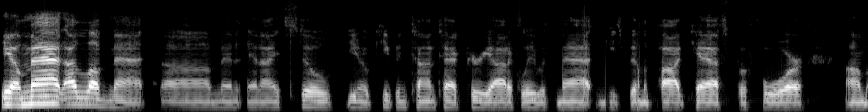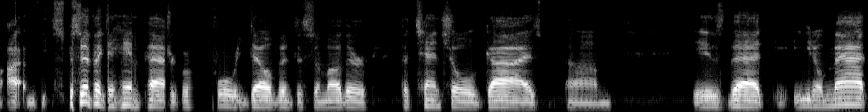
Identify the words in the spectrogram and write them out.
You know, Matt, I love Matt, um, and and I still, you know, keep in contact periodically with Matt, and he's been on the podcast before. Um, I, specific to him, Patrick, before we delve into some other potential guys, um, is that you know Matt,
